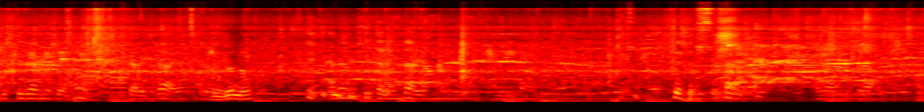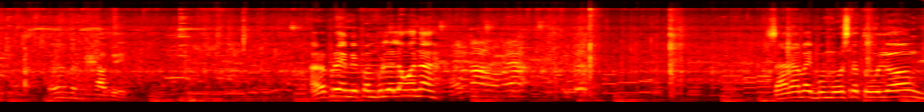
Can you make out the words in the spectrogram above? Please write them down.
Gusto niya mo siya, ano? Talinda, eh. Yung dun oh. Ano mo si Talinda, yung... ano masasabi? Ano pre, may pambulalaw ka na. Sana may bumuhos na tulong.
